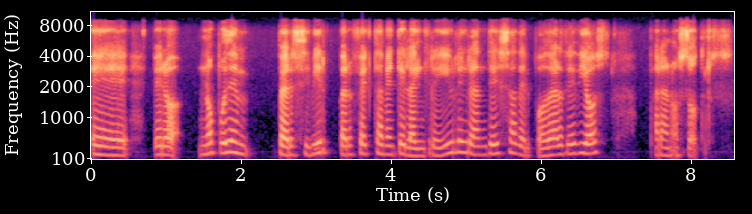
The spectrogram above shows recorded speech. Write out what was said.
eh, pero no pueden percibir perfectamente la increíble grandeza del poder de Dios para nosotros.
